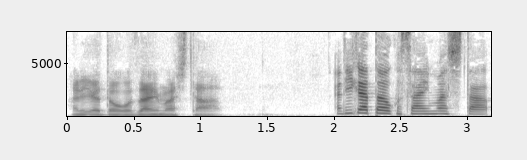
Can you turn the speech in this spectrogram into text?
ありがとうございました。ありがとうございました。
